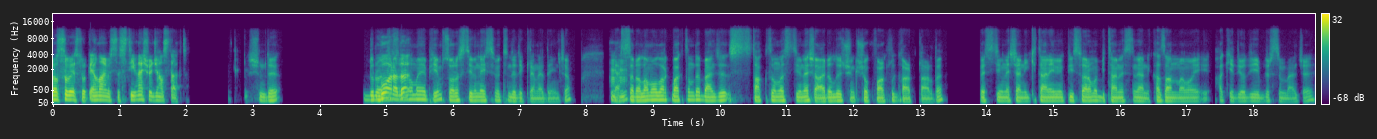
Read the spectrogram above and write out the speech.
Russell Westbrook, Allen Iverson, Steve Nash ve John Stockton. Şimdi dur Bu önce arada- sıralama yapayım sonra Stephen A. Smith'in dediklerine değineceğim. Yani hı. sıralama olarak baktığında bence Stockton'la Steve Nash ayrılıyor çünkü çok farklı guardlardı. Ve Nash hani iki tane MVP'si var ama bir tanesini hani kazanmamayı hak ediyor diyebilirsin bence.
